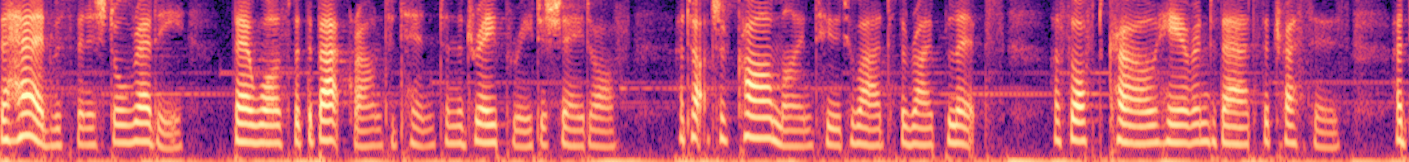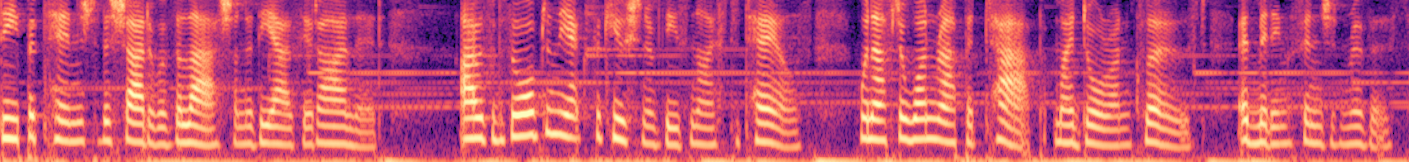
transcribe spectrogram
The head was finished already; there was but the background to tint, and the drapery to shade off; a touch of carmine, too, to add to the ripe lips; a soft curl here and there to the tresses a deeper tinge to the shadow of the lash under the azured eyelid. I was absorbed in the execution of these nice details, when, after one rapid tap, my door unclosed, admitting St. John Rivers.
